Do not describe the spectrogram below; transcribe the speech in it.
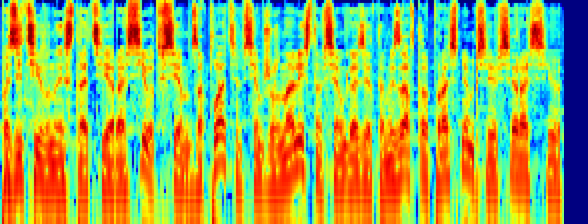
позитивные статьи о России. Вот всем заплатим, всем журналистам, всем газетам. И завтра проснемся, и все Россию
